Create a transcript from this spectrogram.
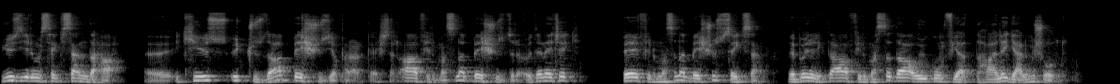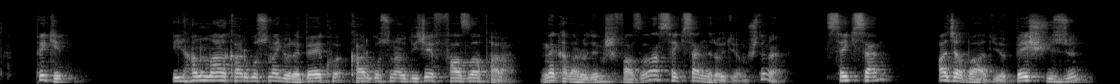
120 80 daha 200 300 daha 500 yapar arkadaşlar. A firmasına 500 lira ödenecek. B firmasına 580 ve böylelikle A firması da daha uygun fiyatlı hale gelmiş oldu. Peki İlhan'ın A kargosuna göre B kargosuna ödeyeceği fazla para. Ne kadar ödemiş fazladan? 80 lira ödüyormuş değil mi? 80 acaba diyor 500'ün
